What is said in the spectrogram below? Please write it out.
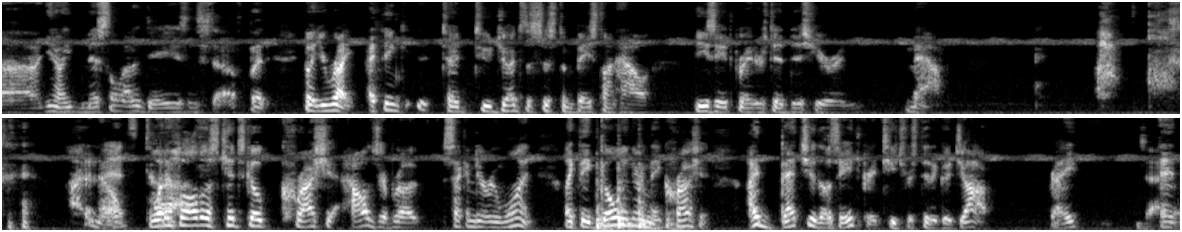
Uh, you know, he'd miss a lot of days and stuff. But but you're right. I think to to judge the system based on how these eighth graders did this year in math, I don't know. What if all those kids go crush algebra secondary one? Like they go in there and they crush it. I bet you those eighth grade teachers did a good job, right? exactly. And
